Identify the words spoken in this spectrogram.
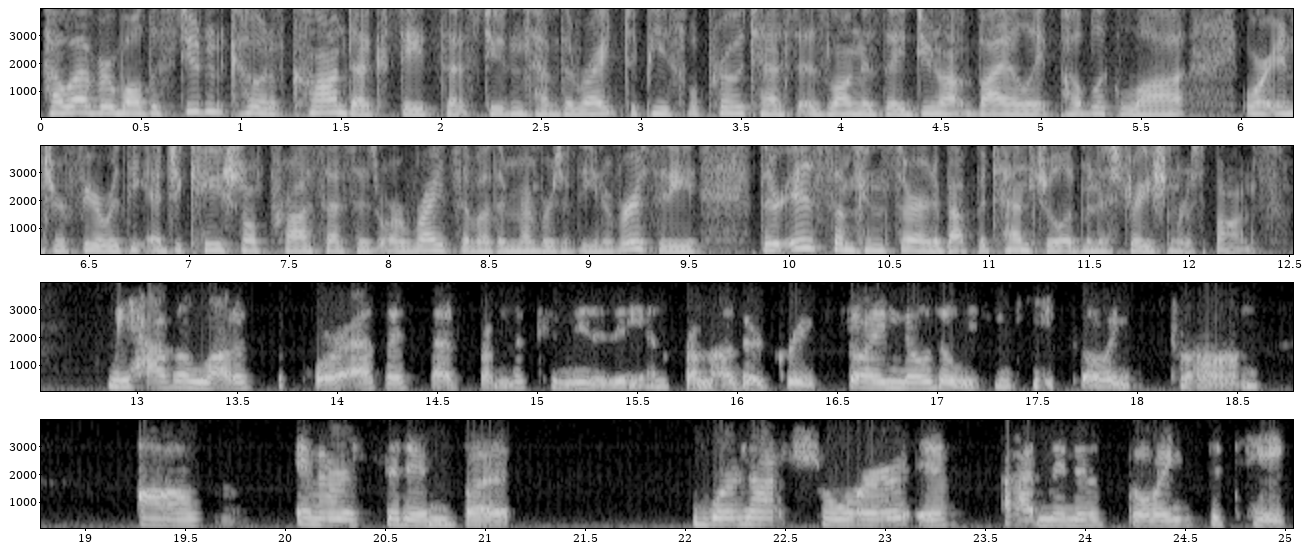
However, while the Student Code of Conduct states that students have the right to peaceful protest as long as they do not violate public law or interfere with the educational processes or rights of other members of the university, there is some concern about potential administration response. We have a lot of support, as I said, from the community and from other groups, so I know that we can keep going strong um, in our sit-in, but we're not sure if admin is going to take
